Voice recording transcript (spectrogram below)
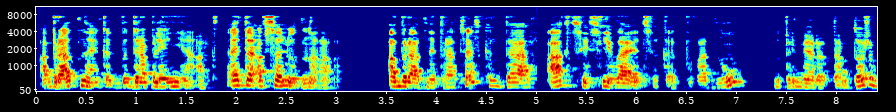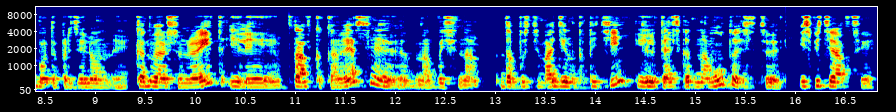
обратное как бы дробление акций. Это абсолютно обратный процесс, когда акции сливаются как бы в одну, например, там тоже будет определенный conversion rate или ставка конверсии, обычно, допустим, 1 к 5 или 5 к 1, то есть э, из 5 акций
